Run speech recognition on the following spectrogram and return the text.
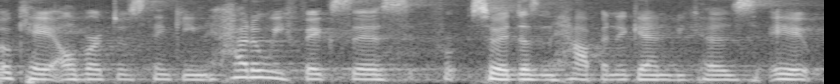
okay, Alberto's thinking, how do we fix this for, so it doesn't happen again? Because it,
